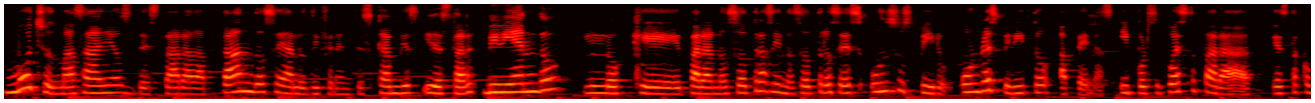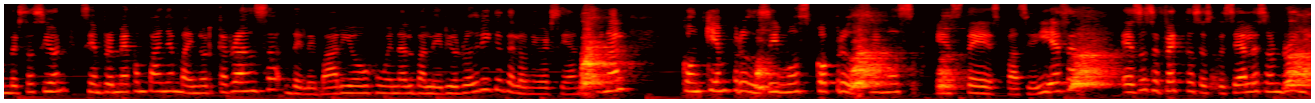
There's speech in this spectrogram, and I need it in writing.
muchos más años de estar adaptándose a los diferentes cambios y de estar viviendo lo que para nosotras y nosotros es un suspiro, un respirito apenas. Y por supuesto, para esta conversación siempre me acompaña Maynor Carranza del Evario Juvenal Valerio Rodríguez de la Universidad Nacional, con quien producimos, coproducimos este espacio. Y esos efectos especiales son Roma.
